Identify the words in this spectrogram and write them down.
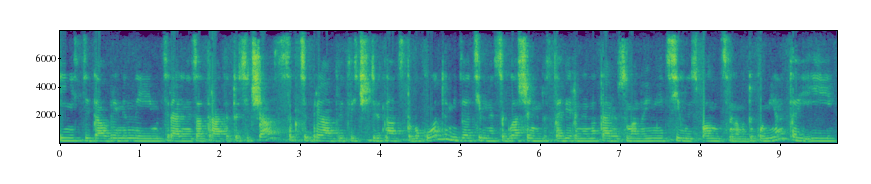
и нести да, временные материальные затраты, то сейчас, с октября 2019 года, медиативное соглашение, удостоверенное нотариусом, оно имеет силу исполнительного документа, и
